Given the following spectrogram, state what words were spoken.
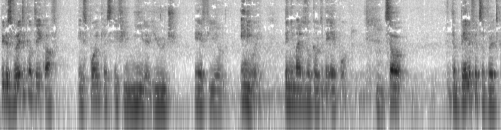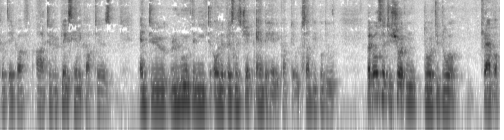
Because vertical takeoff is pointless if you need a huge airfield anyway. Then you might as well go to the airport. Hmm. So the benefits of vertical takeoff are to replace helicopters and to remove the need to own a business jet and a helicopter, which some people do, but also to shorten door to door travel.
